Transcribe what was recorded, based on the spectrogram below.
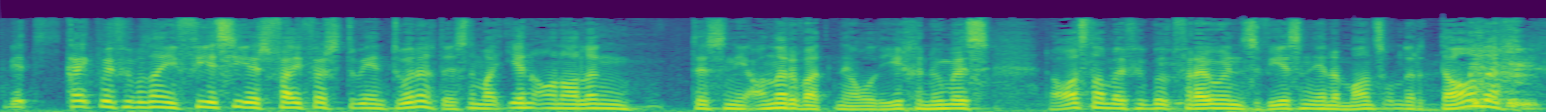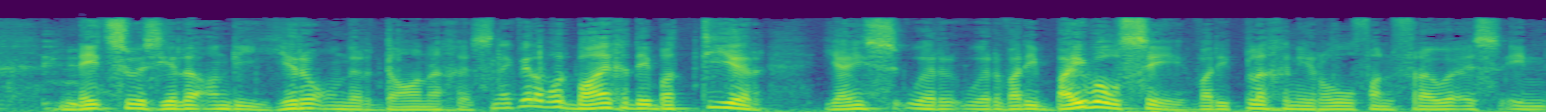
Jy weet, kyk byvoorbeeld na Efesiërs 5:22, dis net maar een aanhaling tussen die ander wat nou al hier genoem is. Daar staan byvoorbeeld vrouens wees aan julle mans onderdanig, net soos julle aan die Here onderdanig is. En ek weet daar word baie gedebatteer juis oor oor wat die Bybel sê, wat die plig en die rol van vroue is en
